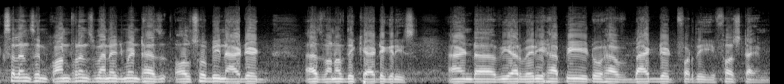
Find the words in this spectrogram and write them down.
excellence in conference management has also been added as one of the categories, and uh, we are very happy to have bagged it for the first time.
